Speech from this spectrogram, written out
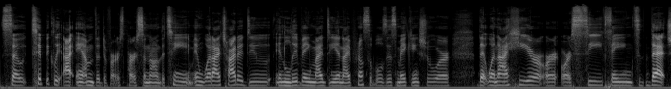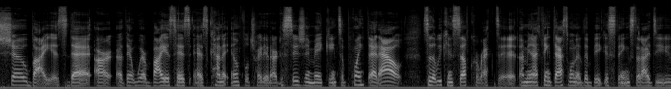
So typically i am the diverse person on the team. And what i try to do in living my D&I principles is making sure that when i hear or, or see things that show bias that are Uh, that where bias has has kind of infiltrated our decision making to point point that out so that we can self correct it. I mean, I think that's one of the biggest things that I do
